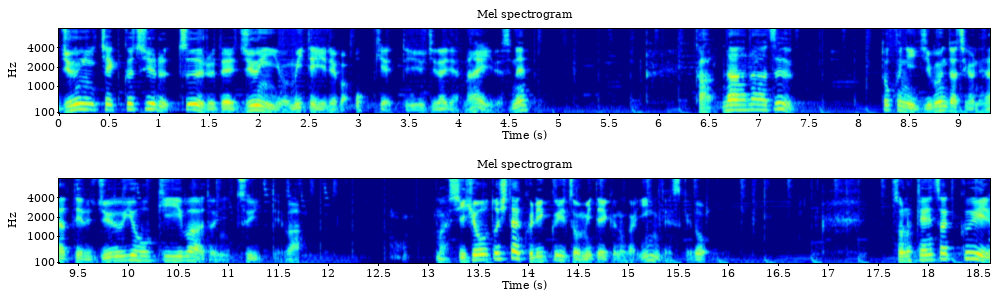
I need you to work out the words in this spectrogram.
順位チェックツールツールで順位を見ていれば OK っていう時代ではないですね必ず特に自分たちが狙っている重要キーワードについては、まあ、指標としてはクリック率を見ていくのがいいんですけどその検索クエ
